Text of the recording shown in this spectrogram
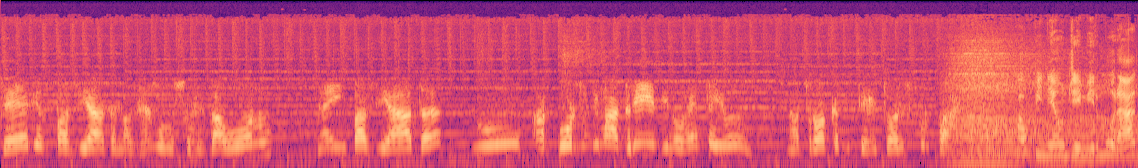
sérias, baseadas nas resoluções da ONU né, e baseada no Acordo de Madrid de 91, na troca de territórios por paz. A opinião de Emir Murad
